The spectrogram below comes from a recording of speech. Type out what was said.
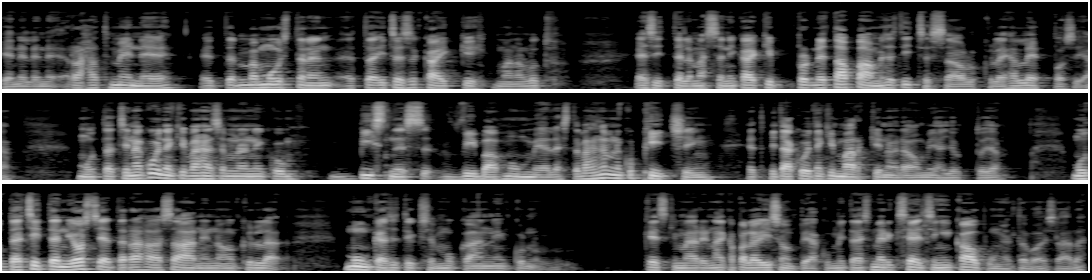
kenelle ne rahat menee. Että mä muistelen, että itse asiassa kaikki, kun mä oon ollut esittelemässä, niin kaikki ne tapaamiset itsessään on ollut kyllä ihan lepposia. Mutta siinä on kuitenkin vähän semmoinen niin business-viba mun mielestä, vähän semmoinen kuin pitching, että pitää kuitenkin markkinoida omia juttuja. Mutta että sitten jos sieltä rahaa saa, niin ne on kyllä mun käsityksen mukaan niin kuin keskimäärin aika paljon isompia kuin mitä esimerkiksi Helsingin kaupungilta voi saada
